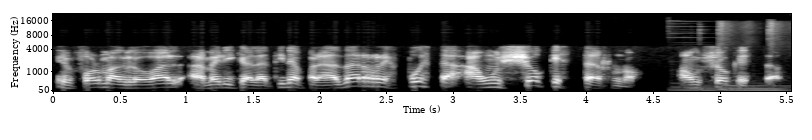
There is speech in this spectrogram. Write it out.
en forma global América Latina para dar respuesta a un shock externo, a un shock externo.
